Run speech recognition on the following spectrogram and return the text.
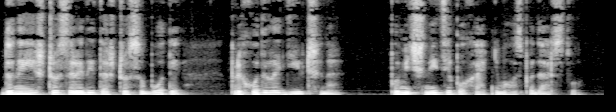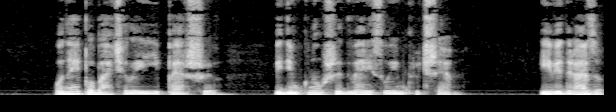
до неї щосереди та щосуботи приходила дівчина, помічниця по хатньому господарству. Вона й побачила її першою, відімкнувши двері своїм ключем, і відразу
